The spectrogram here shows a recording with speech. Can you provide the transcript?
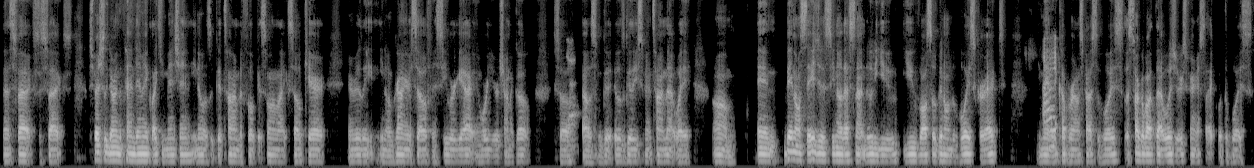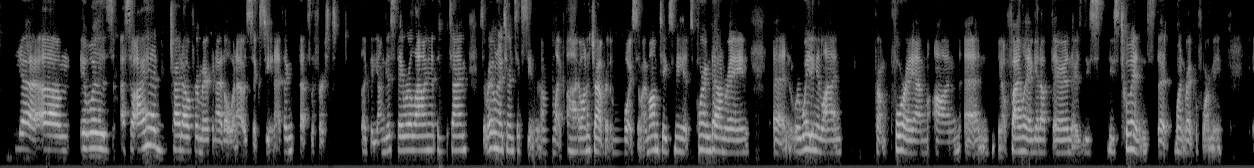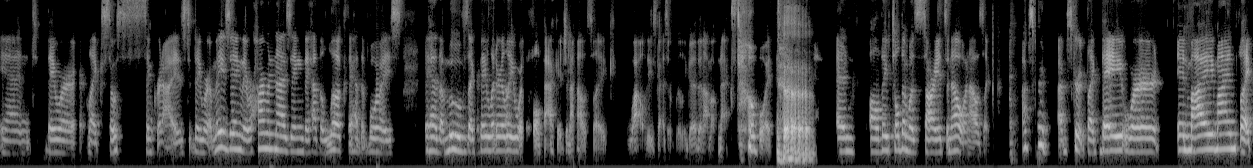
That's facts. It's facts. Especially during the pandemic, like you mentioned, you know, it was a good time to focus on like self care and really, you know, ground yourself and see where you're at and where you're trying to go. So yeah. that was some good. It was good you spent time that way. Um, and being on stages, you know, that's not new to you. You've also been on The Voice, correct? You made I, a couple rounds past The Voice. Let's talk about that. What was your experience like with The Voice? Yeah, um, it was so I had tried out for American Idol when I was 16. I think that's the first like the youngest they were allowing at the time. So right when I turned 16, I'm like, oh, I want to try out for the voice. So my mom takes me, it's pouring down rain, and we're waiting in line. from 4 a.m. on, and you know, finally I get up there, and there's these these twins that went right before me, and they were like so synchronized. They were amazing. They were harmonizing. They had the look. They had the voice. They had the moves. Like they literally were the full package, and I was like, wow, these guys are really good, and I'm up next. oh boy. and all they told them was, sorry, it's a no, and I was like I'm screwed. I'm screwed. Like they were in my mind like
